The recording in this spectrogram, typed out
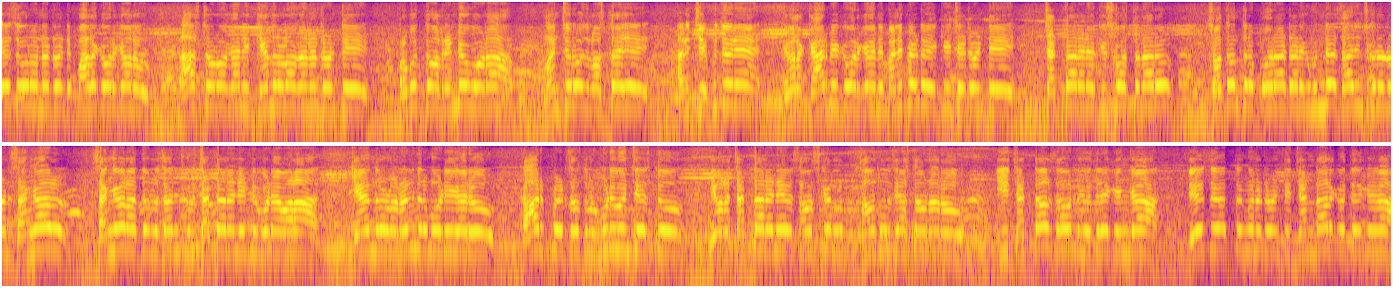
దేశంలో ఉన్నటువంటి పాలక వర్గాలు రాష్ట్రంలో కానీ కేంద్రంలో కానీ ప్రభుత్వాలు రెండూ కూడా మంచి రోజులు వస్తాయి అని చెబుతూనే ఇవాళ కార్మిక వర్గాన్ని బలిపేట ఎక్కించేటువంటి చట్టాలను తీసుకొస్తున్నారు. స్వతంత్ర పోరాటానికి ముందే సాధించుకున్నటువంటి సంఘాలు సంఘాల అర్థంలో సాధించుకున్న చట్టాలన్నింటినీ కూడా ఇవాళ కేంద్రంలో నరేంద్ర మోడీ గారు కార్పొరేట్ సంస్థలు ఊడిగం చేస్తూ ఇవాళ చట్టాలనేవి సంస్కరణలు సంస్థలు చేస్తూ ఉన్నారు. ఈ చట్టాల సవరణకు వ్యతిరేకంగా దేశవ్యాప్తంగా ఉన్నటువంటి జెండాలకు వ్యతిరేకంగా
